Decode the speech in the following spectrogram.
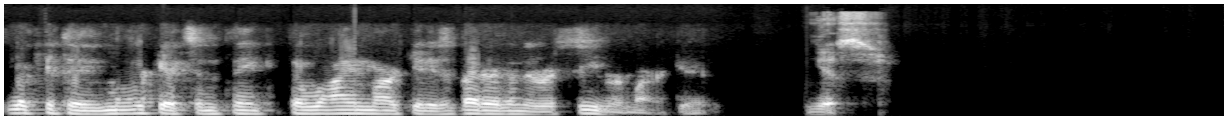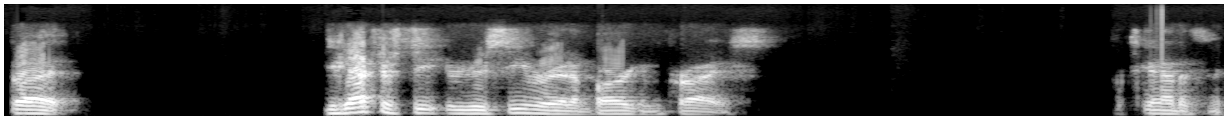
look at the markets and think the line market is better than the receiver market. yes. But you got your your receiver at a bargain price. It's got to.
